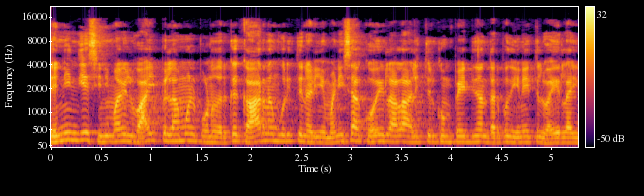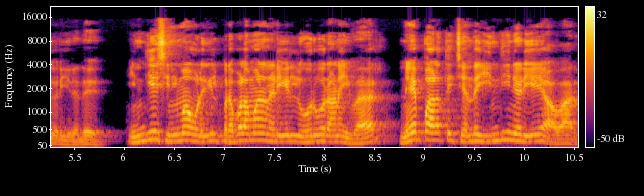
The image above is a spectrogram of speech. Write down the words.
தென்னிந்திய சினிமாவில் வாய்ப்பில்லாமல் போனதற்கு காரணம் குறித்து நடிகை மனிஷா கோயிலாலா அளித்திருக்கும் பேட்டி தான் தற்போது இணையத்தில் வைரலாகி வருகிறது. இந்திய சினிமா உலகில் பிரபலமான நடிகரில் ஒருவரான இவர் நேபாளத்தைச் சேர்ந்த இந்தி நடிகை ஆவார்.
